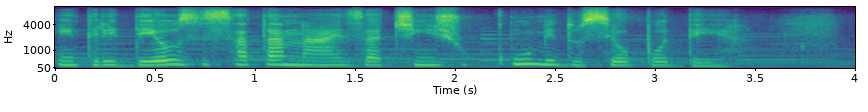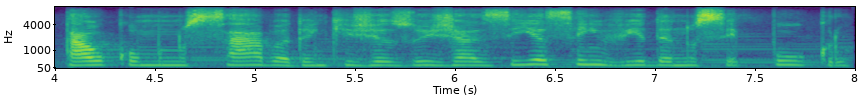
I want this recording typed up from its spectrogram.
entre Deus e Satanás atinge o cume do seu poder. Tal como no sábado em que Jesus jazia sem vida no sepulcro,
